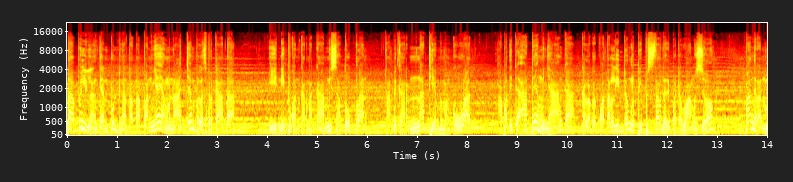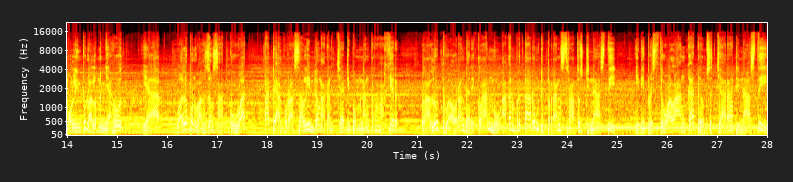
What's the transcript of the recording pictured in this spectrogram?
Tapi Lin Langtian pun dengan tatapannya yang menajam balas berkata, Ini bukan karena kami satu klan, tapi karena dia memang kuat. Apa tidak ada yang menyangka kalau kekuatan Lindong lebih besar daripada Wang Zong? Pangeran Moling pun lalu menyahut, Yap, walaupun Wang Zong sangat kuat, tapi aku rasa Lindong akan jadi pemenang terakhir. Lalu dua orang dari klanmu akan bertarung di perang 100 dinasti. Ini peristiwa langka dalam sejarah dinasti.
